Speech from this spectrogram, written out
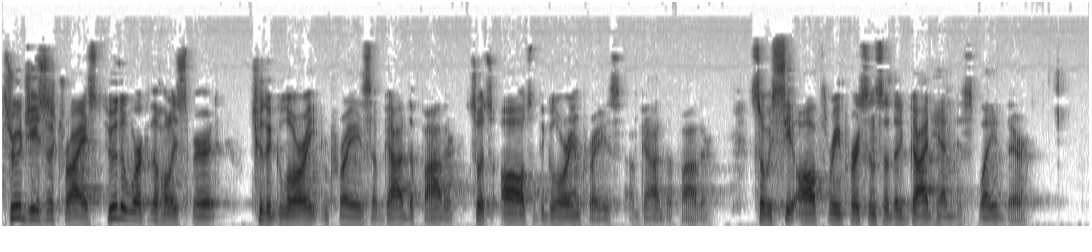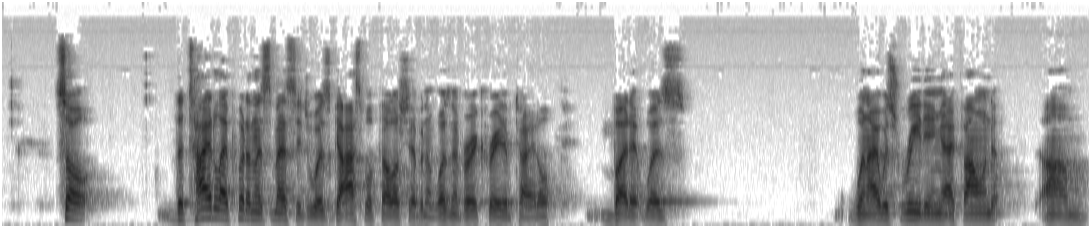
through Jesus Christ, through the work of the Holy Spirit, to the glory and praise of God the Father. So it's all to the glory and praise of God the Father. So we see all three persons of the Godhead displayed there. So, the title I put on this message was Gospel Fellowship, and it wasn't a very creative title, but it was, when I was reading, I found um,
